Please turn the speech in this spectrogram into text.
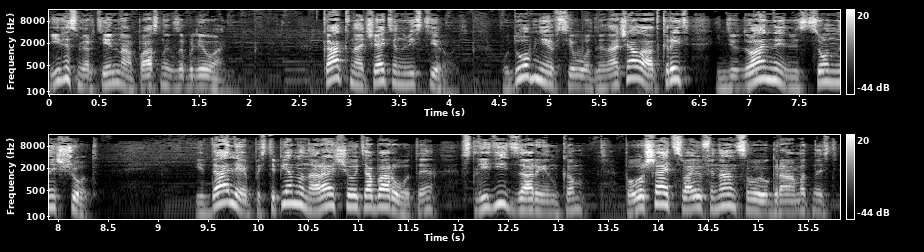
или смертельно опасных заболеваний. Как начать инвестировать? Удобнее всего для начала открыть индивидуальный инвестиционный счет и далее постепенно наращивать обороты, следить за рынком, повышать свою финансовую грамотность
